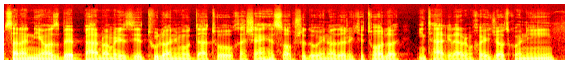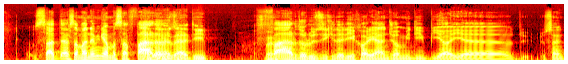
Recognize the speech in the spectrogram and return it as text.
مثلا نیاز به برنامه ریزی طولانی مدت و قشنگ حساب شده و اینا داره که تو حالا این تغییره رو می‌خوای ایجاد کنی. صد درصد. من نمیگم مثلا فردا بعدی فردا روزی که داری یه کاری انجام میدی بیای مثلا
